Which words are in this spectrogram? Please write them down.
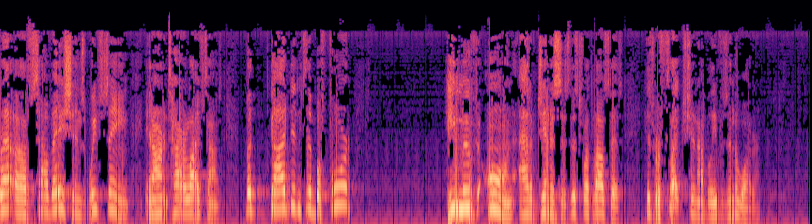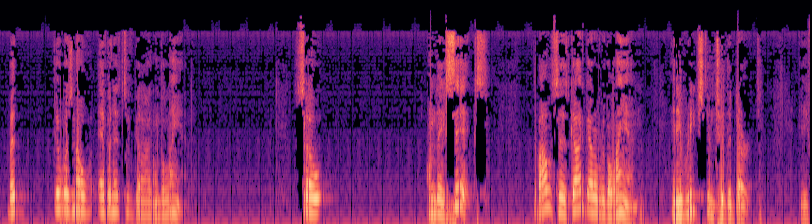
uh, salvations we've seen in our entire lifetimes. But God didn't say before. He moved on out of Genesis. This is what the Bible says. His reflection, I believe, was in the water. But there was no evidence of God on the land. So, on day six, the Bible says God got over the land and he reached into the dirt and he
